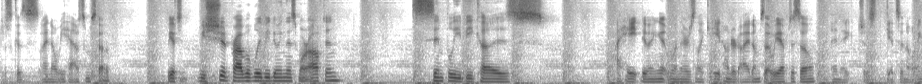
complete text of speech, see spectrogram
just because I know we have some stuff. We have to. We should probably be doing this more often, simply because I hate doing it when there's like 800 items that we have to sell, and it just gets annoying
